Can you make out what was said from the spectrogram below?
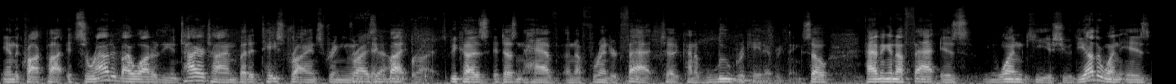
in the crock pot. It's surrounded by water the entire time, but it tastes dry and stringy when Dries you take out, a bite. right. It's because it doesn't have enough rendered fat to kind of lubricate everything. So having enough fat is one key issue. The other one is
